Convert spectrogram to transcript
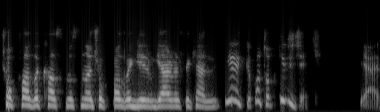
çok fazla kasmasına çok fazla gerim gelmesi kendine gerek yok o top girecek. Yani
